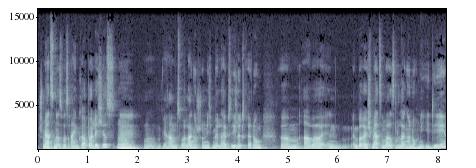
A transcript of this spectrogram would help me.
Schmerzen ist was rein körperliches. Ne? Mhm. Wir haben zwar lange schon nicht mehr Leib-Seele-Trennung, ähm, aber in, im Bereich Schmerzen war das lange noch eine Idee.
